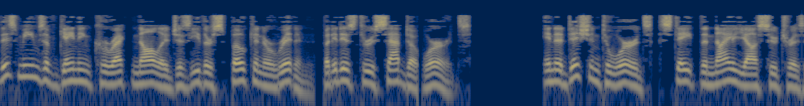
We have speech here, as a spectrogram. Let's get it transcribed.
This means of gaining correct knowledge is either spoken or written, but it is through sabda words. In addition to words, state the Nyayasutras,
